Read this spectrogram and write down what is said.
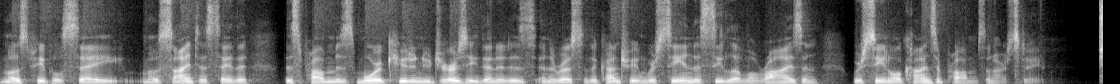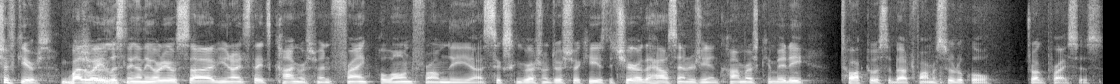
most people say, most scientists say that this problem is more acute in New Jersey than it is in the rest of the country, and we're seeing the sea level rise, and we're seeing all kinds of problems in our state. Shift gears. By the Sure. way, listening on the audio side, United States Congressman Frank Pallone from the uh, 6th Congressional District. He is the chair of the House Energy and Commerce Committee. Talk to us about pharmaceutical drug prices.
